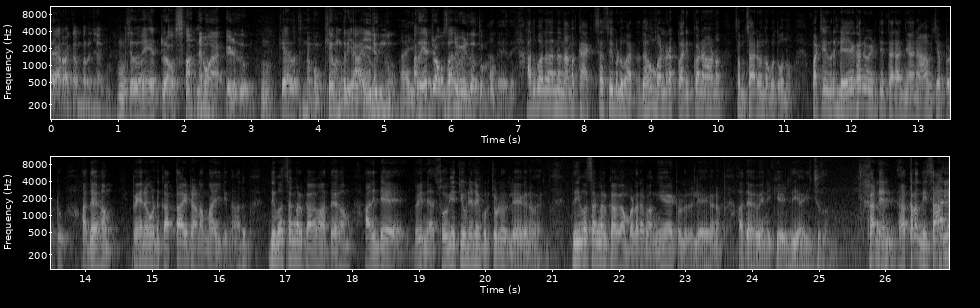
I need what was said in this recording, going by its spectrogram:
തയ്യാറാക്കാൻ പറഞ്ഞാൽ അച്യുതമേനോൻ ഏറ്റവും അവസാനമായി എഴുതും. കേരളത്തിന്റെ മുഖ്യമന്ത്രി ആയിരുന്നു. അത് ഏറ്റവും അവസാനം എഴുതത്തുള്ളൂ. അതെ അതെ. അതുപോലെ തന്നെ നമുക്ക് ആക്സസിബിളുമായിരുന്നു അദ്ദേഹം വളരെ പരുക്കനാണ് സംസാരം എന്നൊക്കെ തോന്നും. പക്ഷേ ഒരു ലേഖനം എഴുതി തരാൻ ഞാൻ ആവശ്യപ്പെട്ടു. അദ്ദേഹം പേന കൊണ്ട് കത്തായിട്ടാണ് നന്നായിരിക്കുന്നത്. അത് ദിവസങ്ങൾക്കകം അദ്ദേഹം അതിന്റെ പിന്നെ സോവിയറ്റ് യൂണിയനെ കുറിച്ചുള്ള ഒരു ലേഖനമായിരുന്നു. ദിവസങ്ങൾക്കകം വളരെ ഭംഗിയായിട്ടുള്ളൊരു ലേഖനം അദ്ദേഹം എനിക്ക് എഴുതി അയച്ചു തന്നു. കാരണം അത്ര നിസാര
